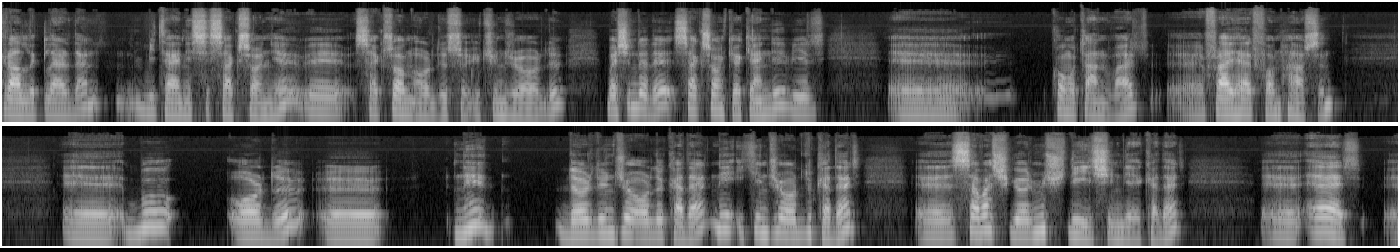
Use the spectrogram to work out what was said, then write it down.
krallıklardan bir tanesi Saksonya ve Sakson ordusu 3. ordu. Başında da Sakson kökenli bir e, komutan var, e, Freiherr von Hausen. E, bu ordu e, ne dördüncü ordu kadar ne ikinci ordu kadar e, savaş görmüş değil şimdiye kadar. E, eğer e,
